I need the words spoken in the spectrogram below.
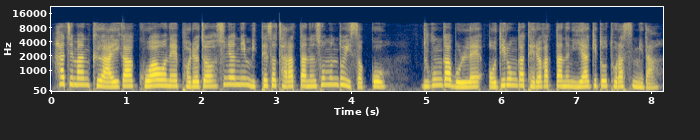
하지만 그 아이가 고아원에 버려져 수녀님 밑에서 자랐다는 소문도 있었고 누군가 몰래 어디론가 데려갔다는 이야기도 돌았습니다.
